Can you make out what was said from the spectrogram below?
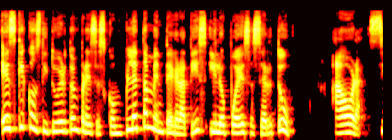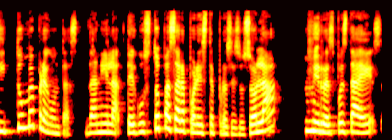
es que constituir tu empresa es completamente gratis y lo puedes hacer tú. Ahora, si tú me preguntas, Daniela, ¿te gustó pasar por este proceso sola? Mi respuesta es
